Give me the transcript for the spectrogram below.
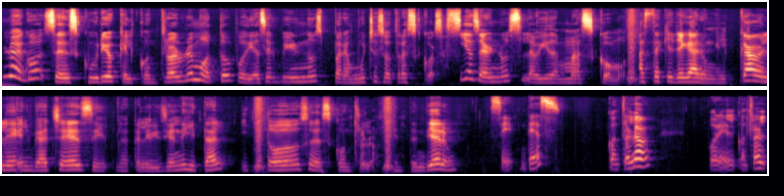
Luego se descubrió que el control remoto podía servirnos para muchas otras cosas y hacernos la vida más cómoda. Hasta que llegaron el cable, el VHS, la televisión digital y todo se descontroló. ¿Entendieron? Se descontroló por el control.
